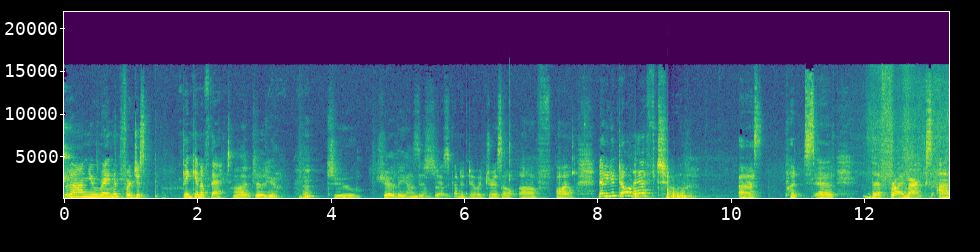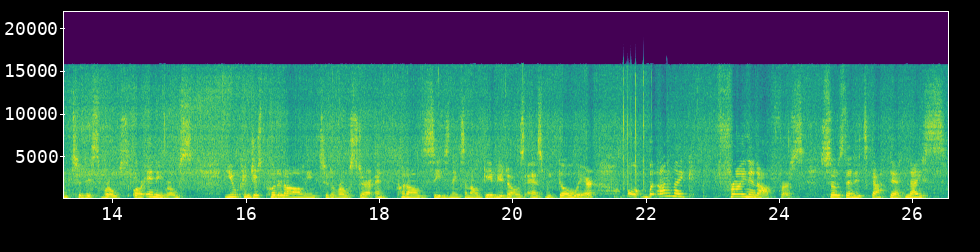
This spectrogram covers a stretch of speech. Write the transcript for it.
Good on you, Raymond, for just thinking of that. I tell you, not too shabby on so this I'm side. just going to do a drizzle of oil. Now you don't have to uh, put uh, the fry marks onto this roast or any roast. You can just put it all into the roaster and put all the seasonings and I'll give you those as we go here. Oh, but I like frying it off first so that it's got that nice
